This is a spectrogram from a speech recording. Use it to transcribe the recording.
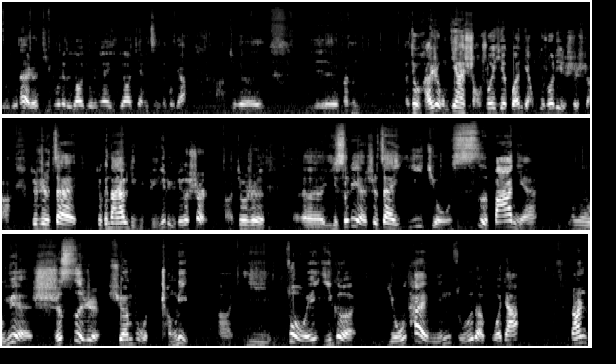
犹犹太人提出这个要求，人家一定要建立自己的国家，啊，这个，呃，反正就还是我们尽量少说一些观点，我们就说历史事实啊，就是在就跟大家捋捋一捋这个事儿啊，就是，呃，以色列是在一九四八年五月十四日宣布成立。啊，以作为一个犹太民族的国家，当然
